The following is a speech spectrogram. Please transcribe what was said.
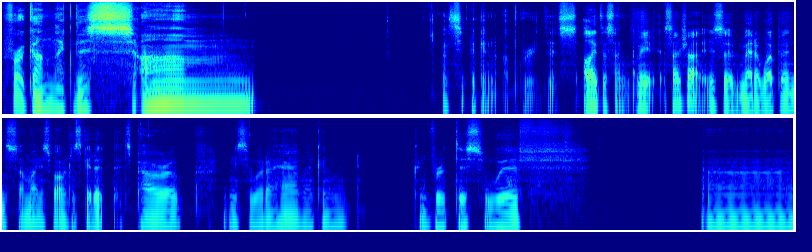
For a gun like this, um, let's see if I can upgrade this. I like the sun. I mean, sunshot is a meta weapon, so I might as well just get it. Its power up. Let me see what I have. I can convert this with. Uh,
